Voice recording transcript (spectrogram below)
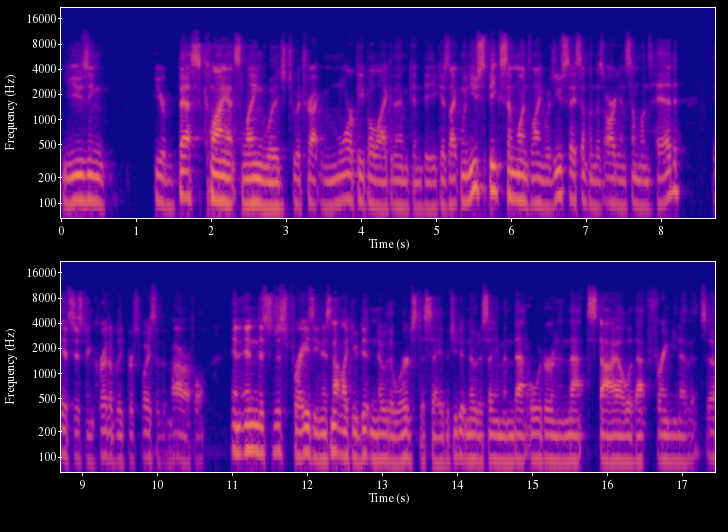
using your best client's language to attract more people like them can be. Because like when you speak someone's language you say something that's already in someone's head it's just incredibly persuasive and powerful. And and it's just phrasing. It's not like you didn't know the words to say but you didn't know to say them in that order and in that style with that framing of it. So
